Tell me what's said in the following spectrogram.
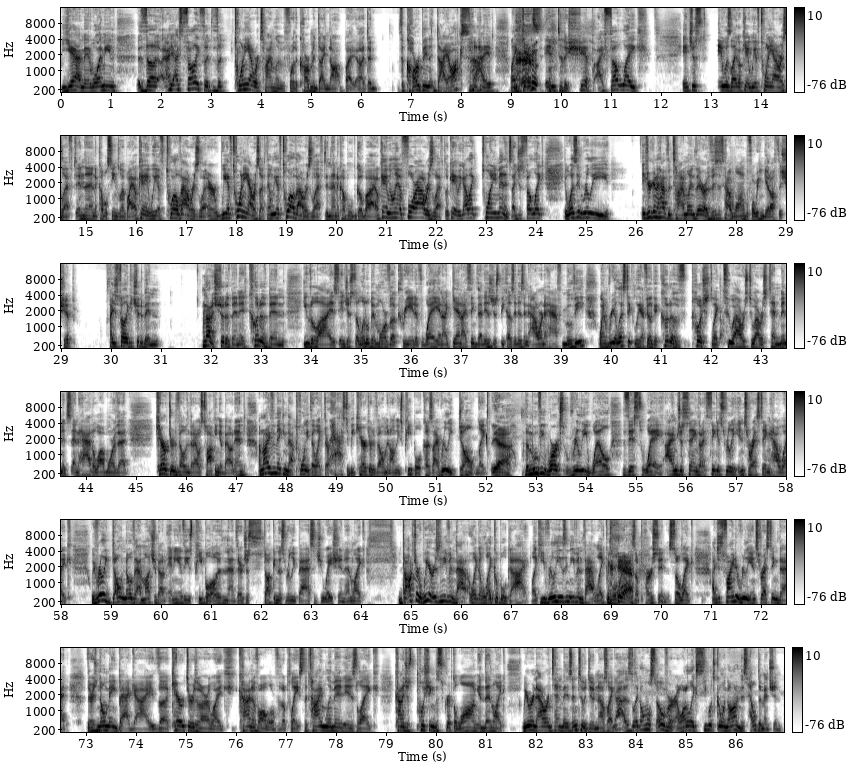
Yeah, man. Well, I mean, the I, I felt like the the twenty hour time limit before the carbon di not by uh, di- the carbon dioxide like gets into the ship. I felt like it just it was like okay we have 20 hours left and then a couple scenes went by. Okay we have 12 hours left or we have 20 hours left then we have 12 hours left and then a couple go by. Okay we only have four hours left. Okay we got like 20 minutes. I just felt like it wasn't really if you're gonna have the timeline there of this is how long before we can get off the ship i just felt like it should have been not it should have been it could have been utilized in just a little bit more of a creative way. And again i think that is just because it is an hour and a half movie when realistically i feel like it could have pushed like two hours two hours ten minutes and had a lot more of that character development that I was talking about. And I'm not even making that point that like there has to be character development on these people because I really don't. Like, yeah, the movie works really well this way. I'm just saying that I think it's really interesting how like we really don't know that much about any of these people other than that they're just stuck in this really bad situation and like Doctor Weir isn't even that like a likable guy. Like he really isn't even that likable yeah. as a person. So like I just find it really interesting that there's no main bad guy. The characters are like kind of all over the place. The time limit is like kind of just pushing the script along and then like we were an hour and 10 minutes into it dude and I was like, "Ah, this is like almost over. I want to like see what's going on in this hell dimension."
